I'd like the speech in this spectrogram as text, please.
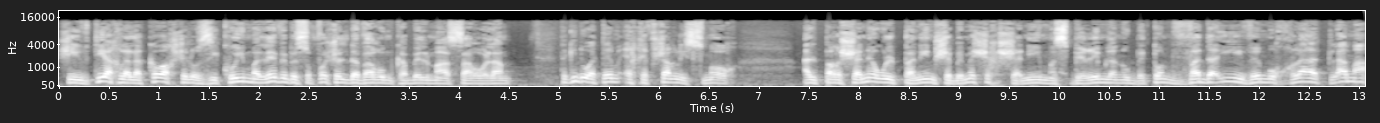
שהבטיח ללקוח שלו זיכוי מלא ובסופו של דבר הוא מקבל מאסר עולם? תגידו אתם, איך אפשר לסמוך על פרשני אולפנים שבמשך שנים מסבירים לנו בטון ודאי ומוחלט למה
